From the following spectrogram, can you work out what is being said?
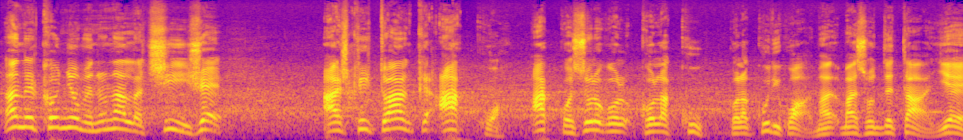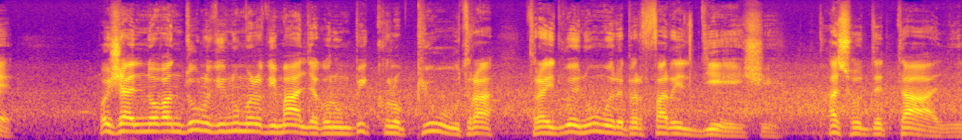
Ah, nel cognome non ha la C, cioè ha scritto anche acqua, acqua solo col- con la Q, con la Q di qua, ma, ma sono dettagli, eh. Poi c'è il 91 di numero di maglia con un piccolo più tra, tra i due numeri per fare il 10. Ma sono dettagli.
